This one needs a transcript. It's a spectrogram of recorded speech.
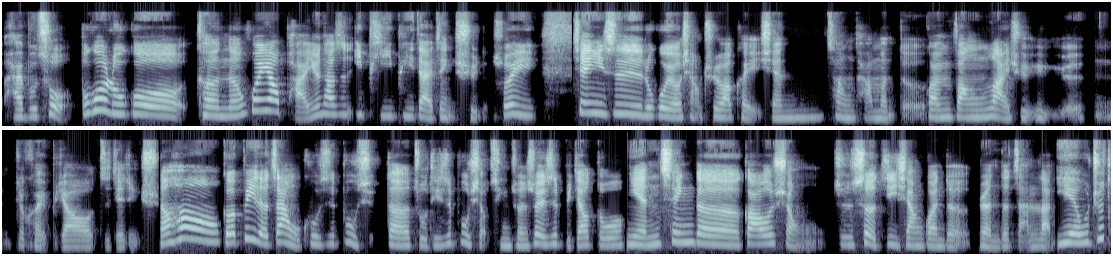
还不错，不过如果可能会要排，因为它是一批一批带进去的，所以建议是如果有想去的话，可以先上他们的官方 line 去预约，嗯，就可以比较直接进去。然后隔壁的战舞库是不朽的主题是不朽青春，所以是比较多年轻的高雄就是设计相关的人的展览，也我觉得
